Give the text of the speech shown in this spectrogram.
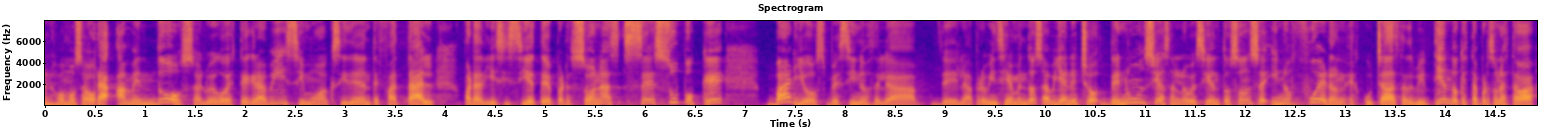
Nos vamos ahora a Mendoza. Luego de este gravísimo accidente fatal para 17 personas, se supo que varios vecinos de la, provincia de Mendoza habían hecho denuncias al 911 y no fueron escuchadas, advirtiendo que esta persona estaba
